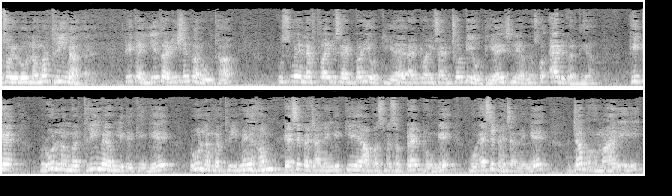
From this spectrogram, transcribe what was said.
सॉरी रूल नंबर थ्री में आता है। ठीक है, ये तो एडिशन का रूल था। उसमें लेफ़्ट वाली साइड बड़ी होती है राइट वाली साइड छोटी होती है, इसलिए हमने उसको ऐड कर दिया। ठीक है रूल नंबर थ्री में हम ये देखेंगे। रूल नंबर थ्री में हम कैसे पहचानेंगे कि ये आपस में सब्ट्रैक्ट होंगे, वो ऐसे पहचानेंगे। जब हमारी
